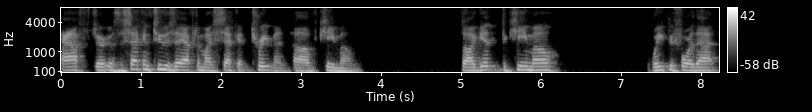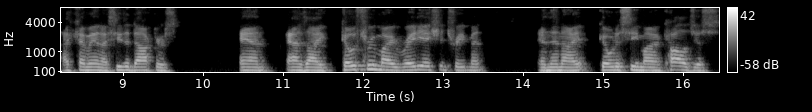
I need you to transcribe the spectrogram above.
after it was the second Tuesday after my second treatment of chemo. So I get the chemo. Week before that, I come in, I see the doctors, and as I go through my radiation treatment, and then I go to see my oncologist,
